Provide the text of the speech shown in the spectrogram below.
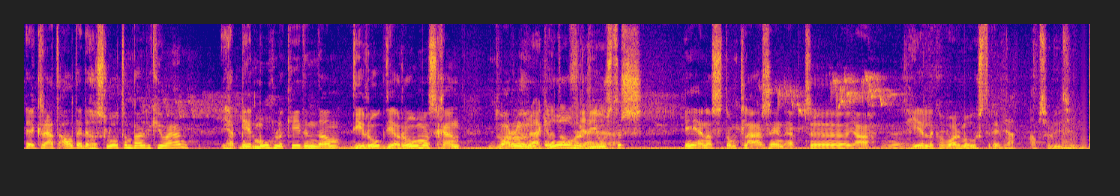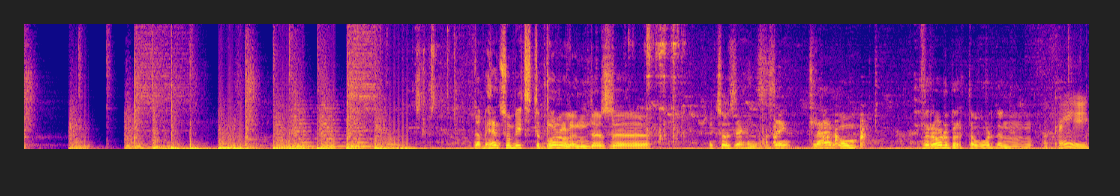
ik raad altijd de gesloten barbecue aan. Je hebt meer mogelijkheden dan die rook, die aroma's gaan dwarrelen over ja, die oesters. Hé, en als ze dan klaar zijn, heb je ja, een heerlijke warme oester. Hè. Ja, absoluut. Dat begint zo'n beetje te borrelen. Dus eh, ik zou zeggen, ze zijn klaar om verorberd te worden. Oké.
